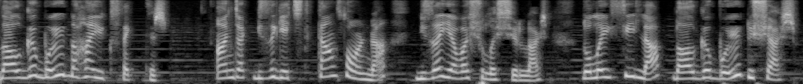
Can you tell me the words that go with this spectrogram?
dalga boyu daha yüksektir. Ancak bizi geçtikten sonra bize yavaş ulaşırlar. Dolayısıyla dalga boyu düşer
